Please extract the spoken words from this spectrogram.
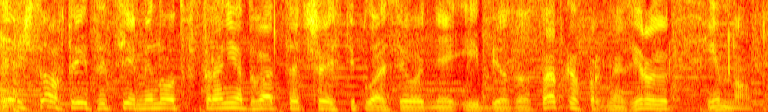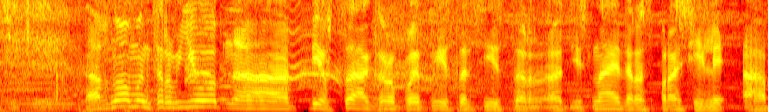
7 часов 37 минут. В стране 26 тепла сегодня и без осадков прогнозируют синоптики. А в новом интервью э, певца группы Twisted Sister э, Ди Снайдера спросили, а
